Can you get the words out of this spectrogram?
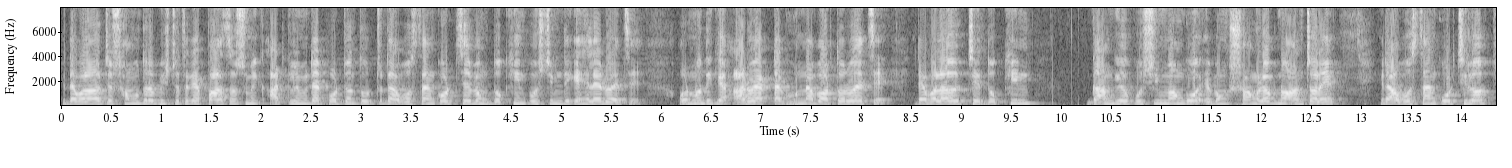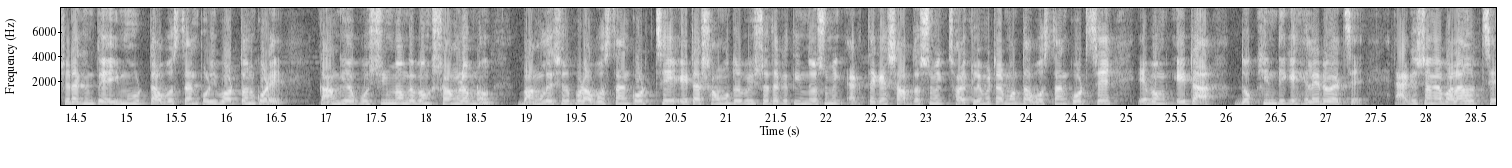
যেটা বলা হচ্ছে সমুদ্রপৃষ্ঠ থেকে পাঁচ দশমিক আট কিলোমিটার পর্যন্ত উচ্চতায় অবস্থান করছে এবং দক্ষিণ পশ্চিম দিকে হেলে রয়েছে। অন্যদিকে আরও একটা ঘূর্ণাবর্ত রয়েছে, এটা বলা হচ্ছে দক্ষিণ গাঙ্গেয় পশ্চিমবঙ্গ এবং সংলগ্ন অঞ্চলে এটা অবস্থান করছিল, সেটা কিন্তু এই মুহূর্তে অবস্থান পরিবর্তন করে গাঙ্গেয় পশ্চিমবঙ্গ এবং সংলগ্ন বাংলাদেশের উপর অবস্থান করছে। এটা সমুদ্রপৃষ্ঠ থেকে তিন দশমিক এক থেকে সাত দশমিক ছয় কিলোমিটার মধ্যে অবস্থান করছে এবং এটা দক্ষিণ দিকে হেলে রয়েছে। একই সঙ্গে বলা হচ্ছে,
